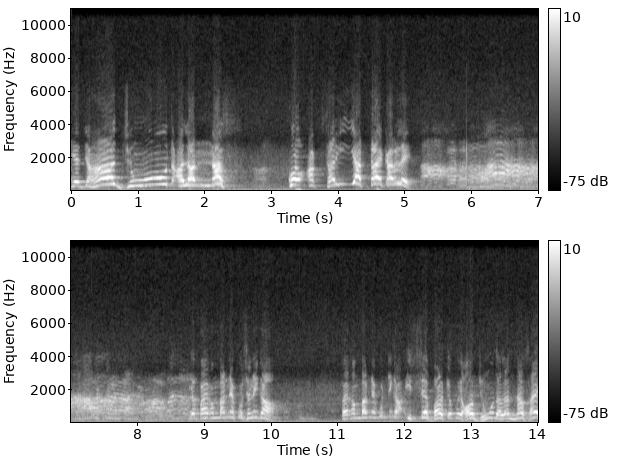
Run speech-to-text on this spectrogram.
कि जहाँ जमूद अलन्नस को अक्सरियत तय कर ले। कि पैगंबर ने कुछ नहीं कहा। पैगंबर ने कुछ नहीं कहा। इससे बढ़ के कोई और जुमूद अलन्नस है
